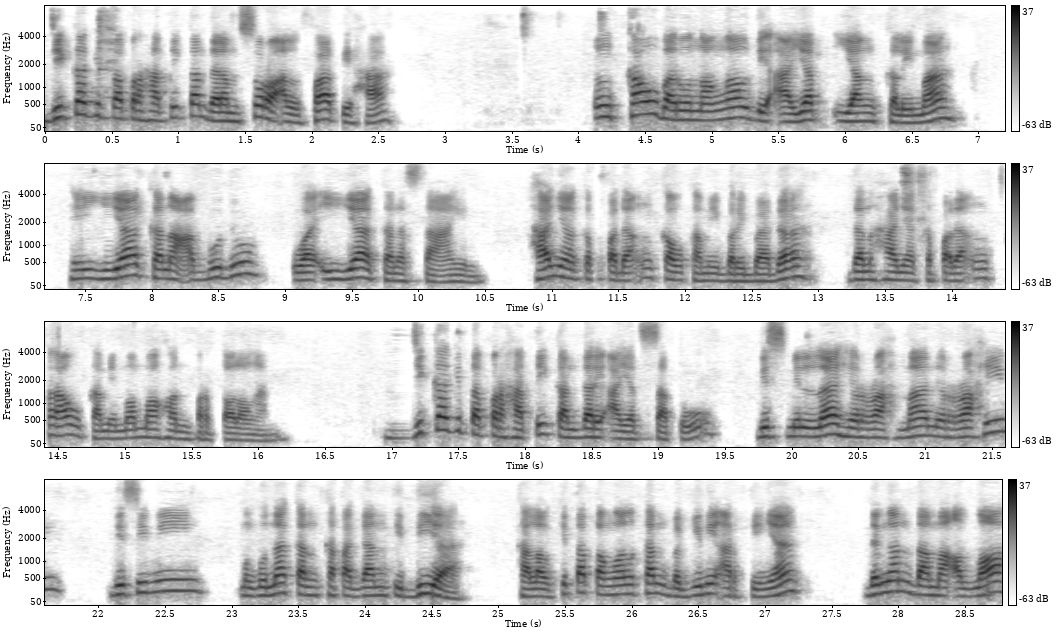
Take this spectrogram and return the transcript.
Jika kita perhatikan dalam surah Al-Fatihah, engkau baru nongol di ayat yang kelima, kana abudu wa kana nasta'in. Hanya kepada engkau kami beribadah dan hanya kepada engkau kami memohon pertolongan. Jika kita perhatikan dari ayat 1, Bismillahirrahmanirrahim, di sini menggunakan kata ganti dia. Kalau kita tongolkan begini artinya, dengan nama Allah,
